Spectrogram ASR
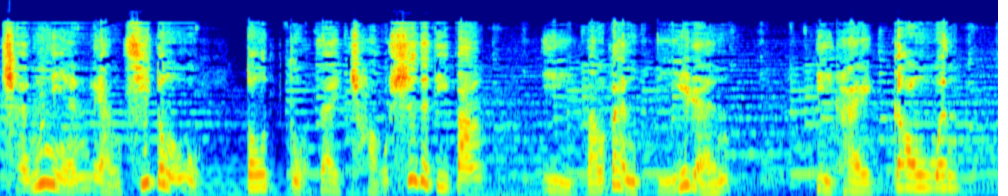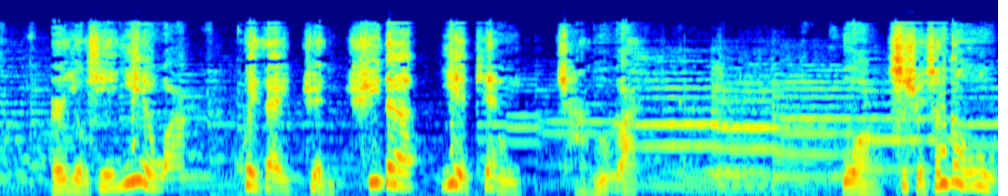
成年两栖动物都躲在潮湿的地方，以防范敌人，避开高温。而有些夜蛙会在卷曲的叶片里产卵。我是水生动物，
